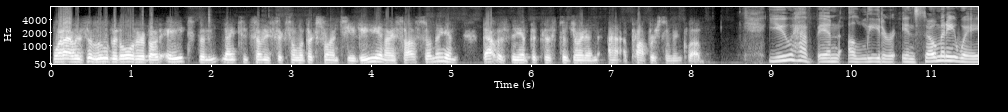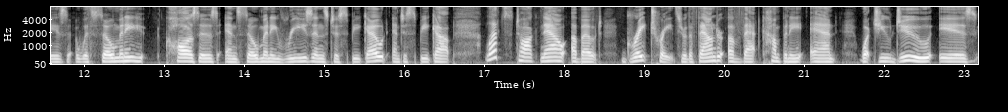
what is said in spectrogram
when I was a little bit older, about eight, the 1976 Olympics were on TV, and I saw swimming, and that was the impetus to join an, a proper swimming club. You have been a leader in so many ways with so many causes and so many reasons to speak out and to speak up. Let's talk now about Great Traits. You're the founder of that company, and what you do is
